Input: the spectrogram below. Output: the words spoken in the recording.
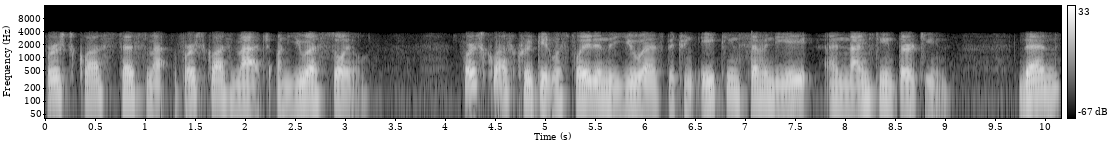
first-class match on US soil. First-class cricket was played in the US between 1878 and 1913. Then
